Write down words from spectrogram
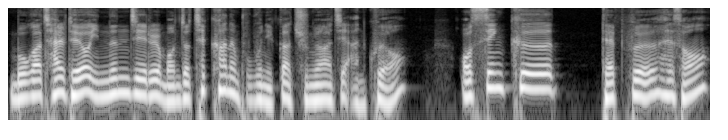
뭐가 잘 되어 있는지를 먼저 체크하는 부분이니까 중요하지 않고요. async def 해서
